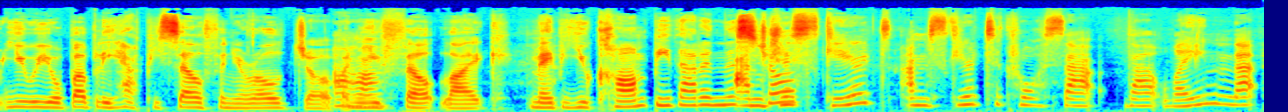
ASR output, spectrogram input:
you were your bubbly, happy self in your old job, and you felt like maybe you can't be that in this I'm job. just scared. I'm scared to cross that, that line. That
